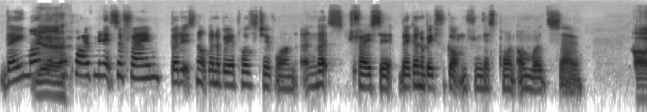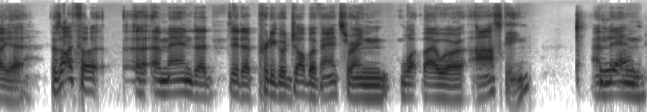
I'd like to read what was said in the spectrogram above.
they might Yeah. get their five minutes of fame, but it's not going to be a positive one. And let's face it, they're going to be forgotten from this point onwards. So Oh yeah, because I thought uh, Amanda did a pretty good job of answering what they were asking, and Yeah. then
